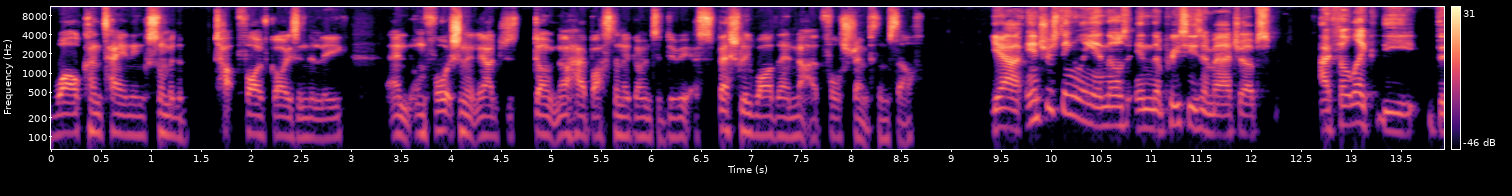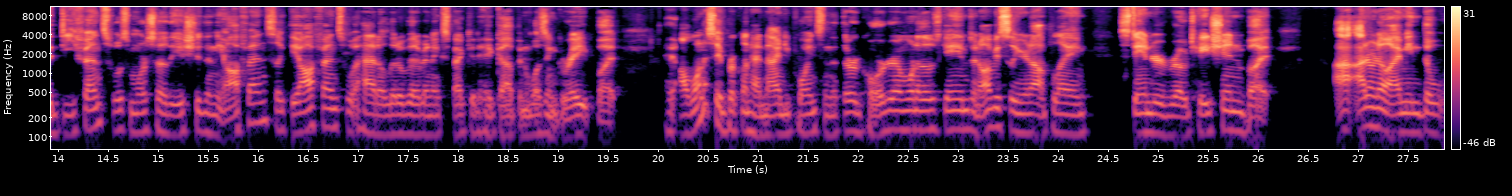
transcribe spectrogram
while containing some of the top five guys in the league. And unfortunately, I just don't know how Boston are going to do it, especially while they're not at full strength themselves. Yeah, interestingly, in those in the preseason matchups, I felt like the the defense was more so the issue than the offense. Like the offense had a little bit of an expected hiccup and wasn't great, but I want to say Brooklyn had 90 points in the third quarter in one of those games. And obviously, you're not playing standard rotation, but I, I don't know. I mean, the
